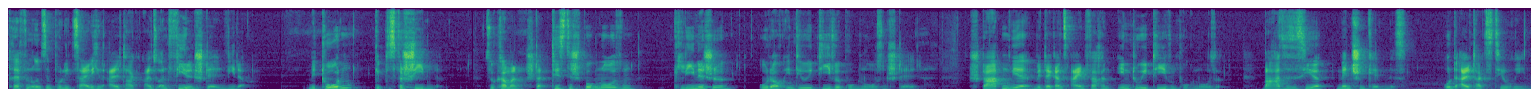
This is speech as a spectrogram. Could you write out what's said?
treffen uns im polizeilichen Alltag also an vielen Stellen wieder. Methoden gibt es verschiedene. So kann man statistische Prognosen, klinische oder auch intuitive Prognosen stellen. Starten wir mit der ganz einfachen intuitiven Prognose. Basis ist hier Menschenkenntnis und Alltagstheorien.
